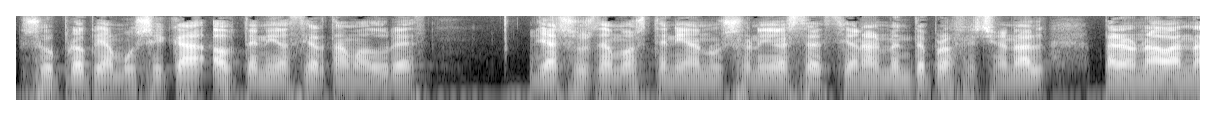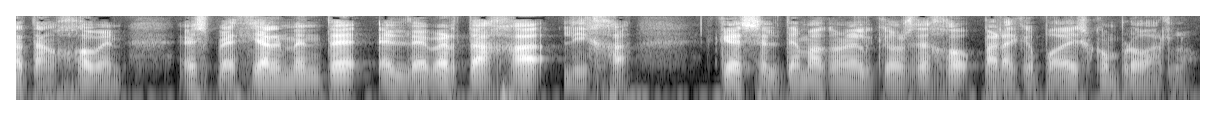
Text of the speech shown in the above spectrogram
su propia música ha obtenido cierta madurez. Ya sus demos tenían un sonido excepcionalmente profesional para una banda tan joven, especialmente el de Berta Ja Lija, que es el tema con el que os dejo para que podáis comprobarlo.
